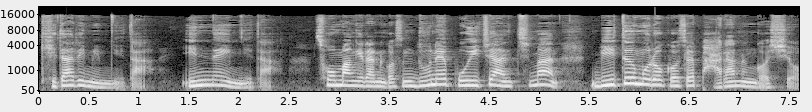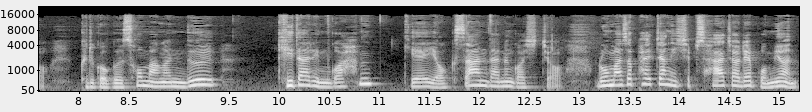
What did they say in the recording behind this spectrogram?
기다림입니다. 인내입니다. 소망이라는 것은 눈에 보이지 않지만 믿음으로 그것을 바라는 것이요. 그리고 그 소망은 늘 기다림과 함께 역사한다는 것이죠. 로마서 8장 24절에 보면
